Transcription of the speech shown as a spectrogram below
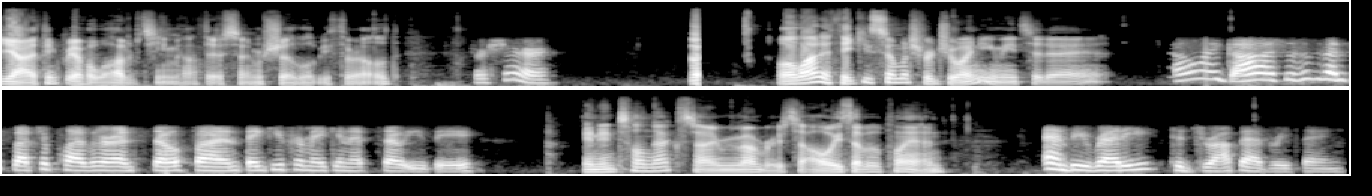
Yeah, I think we have a lot of team out there, so I'm sure they'll be thrilled. For sure. Well, Alana, thank you so much for joining me today. Oh my gosh, this has been such a pleasure and so fun. Thank you for making it so easy. And until next time, remember to always have a plan and be ready to drop everything.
